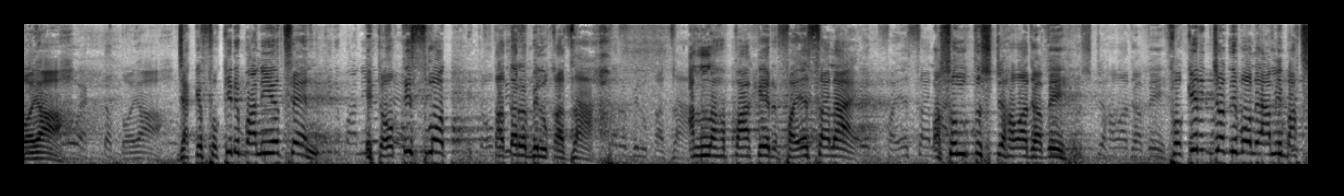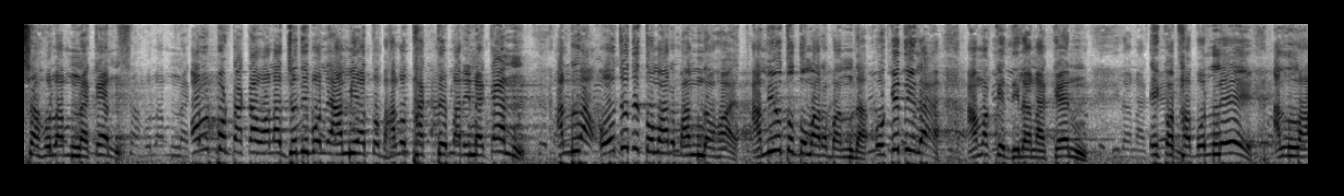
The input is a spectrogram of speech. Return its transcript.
দয়া। যাকে ফকির বানিয়েছেন, এটাও কিসমত কাদার বিল কাজা আল্লাহ পাকের ফয়সালায় অসন্তুষ্ট হওয়া যাবে। ফকির যদি বলে আমি বাদশাহ হলাম না কেন? অল্প টাকাওয়ালা যদি বলে আমি এত ভালো থাকতে পারি না কেন? আল্লাহ ও যদি তোমার বান্দা হয় আমিও তো তোমার বান্দা ওকে দিলা? আমাকে দিলা না কেন? এ কথা বললে আল্লাহ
